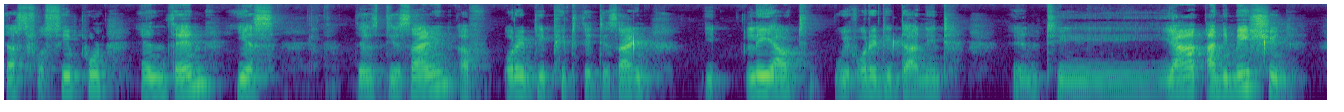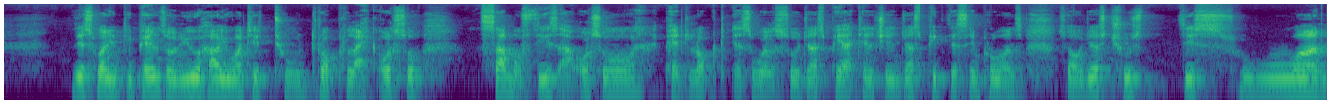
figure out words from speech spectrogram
just for simple. And then yes there's design. I've already picked the design layout. We've already done it. And uh, yeah animation this one it depends on you how you want it to drop. Like also some of these are also padlocked as well. So just pay attention just pick the simple ones. So i'll just choose this one.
